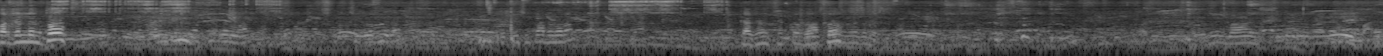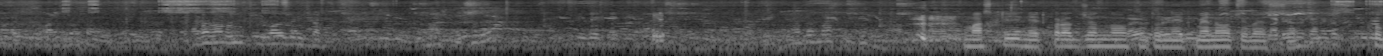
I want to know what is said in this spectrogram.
পার করলেন তো। মাছটি নেট করার জন্য কিন্তু নেট ম্যানও চলে এসছে। খুব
